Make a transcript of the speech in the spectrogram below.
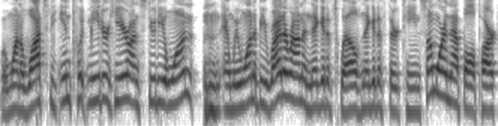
We want to watch the input meter here on Studio One, and we want to be right around a negative 12, negative 13, somewhere in that ballpark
